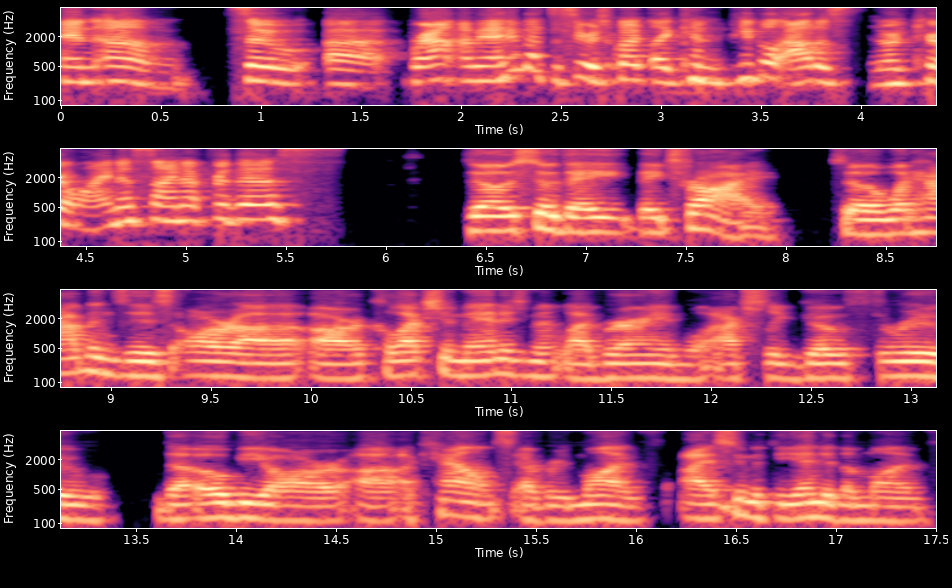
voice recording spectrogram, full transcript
and um, so uh, Brown. I mean, I think that's a serious question. Like, can people out of North Carolina sign up for this? so, so they, they try. So what happens is our, uh, our collection management librarian will actually go through the OBR uh, accounts every month. I assume at the end of the month,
